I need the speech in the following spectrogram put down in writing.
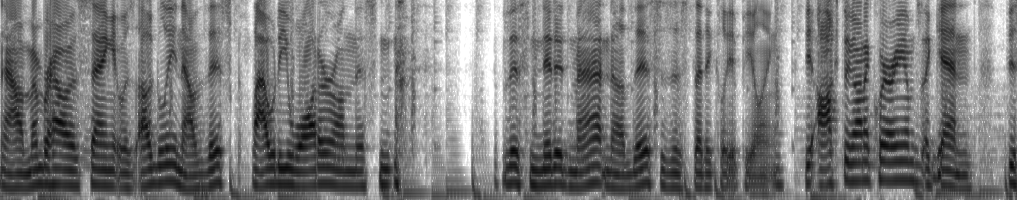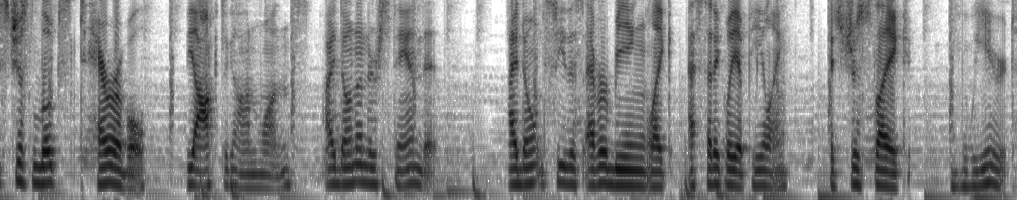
Now, remember how I was saying it was ugly? Now, this cloudy water on this... this knitted mat, now this is aesthetically appealing. The octagon aquariums, again, this just looks terrible the octagon ones. I don't understand it. I don't see this ever being like aesthetically appealing. It's just like weird.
